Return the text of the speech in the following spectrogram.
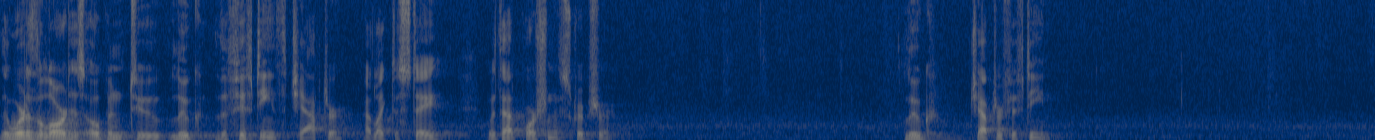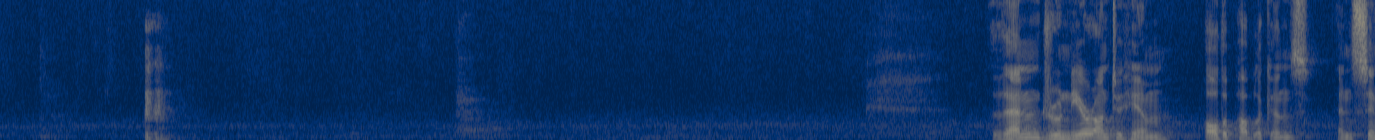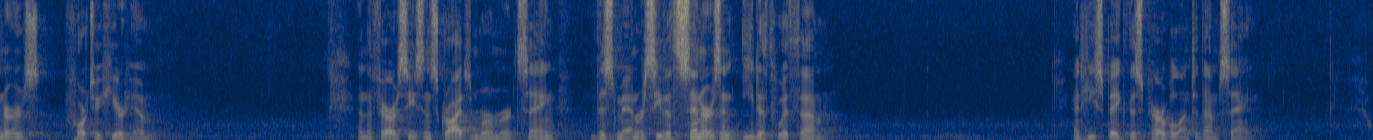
The word of the Lord has opened to Luke, the 15th chapter. I'd like to stay with that portion of Scripture. Luke chapter 15. then drew near unto him all the publicans and sinners for to hear him. And the Pharisees and scribes murmured, saying, This man receiveth sinners and eateth with them. And he spake this parable unto them, saying,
